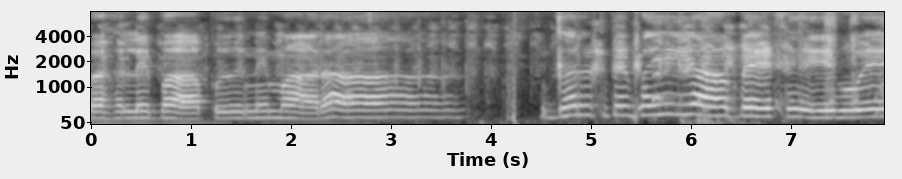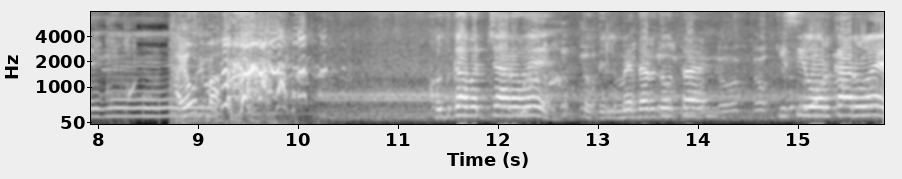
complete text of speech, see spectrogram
पहले बाप ने मारा घर पे भैया बैठे हुए हैं। खुद का बच्चा रोए तो दिल में दर्द होता है किसी और का रोए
